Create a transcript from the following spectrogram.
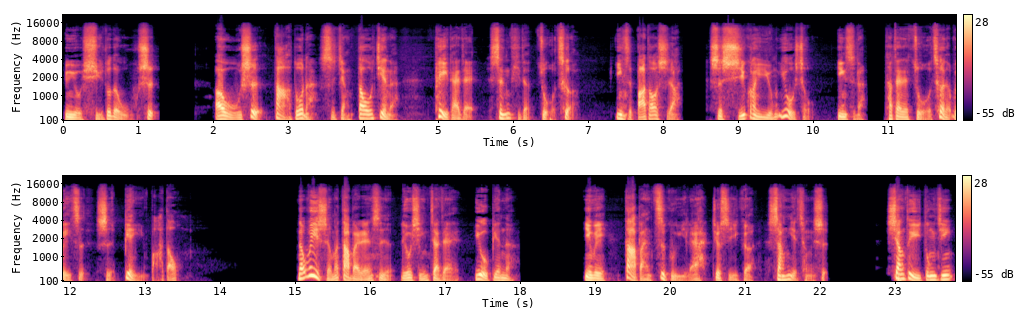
拥有许多的武士，而武士大多呢是将刀剑呢佩戴在身体的左侧，因此拔刀时啊是习惯于用右手，因此呢他站在左侧的位置是便于拔刀。那为什么大阪人是流行站在右边呢？因为大阪自古以来啊，就是一个商业城市。相对于东京，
